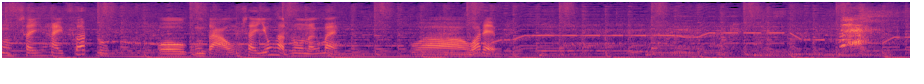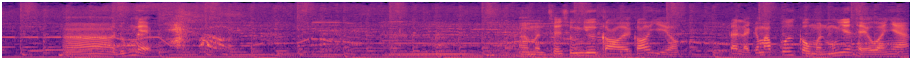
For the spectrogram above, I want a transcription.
Ờ, xây hay phết luôn. Ồ con tàu cũng xây giống thật luôn nè các bạn. Wow quá đẹp. À đúng đẹp à, mình sẽ xuống dưới coi có gì không? Đây là cái móc cuối cùng mình muốn giới thiệu rồi nha.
